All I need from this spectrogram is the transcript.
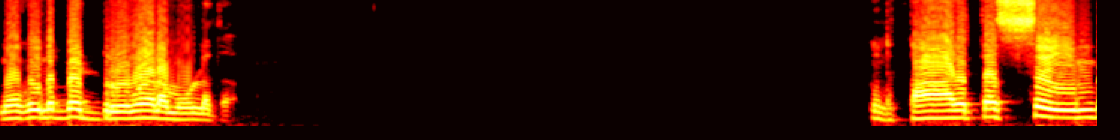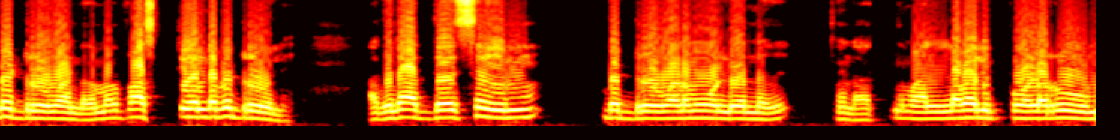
നിങ്ങൾക്ക് ഇതിന്റെ ബെഡ്റൂം വേണം മുകളിലത്തെ. താഴത്തെ സെയിം ബെഡ്റൂം ആണ്. നമ്മൾ ഫസ്റ്റ് കണ്ട ബെഡ്റൂം ഇല്ലേ? അതിന്റെ അതേ സെയിം ബെഡ്റൂമാണ് മുകളിൽ വന്നത്? നല്ല വലിപ്പമുള്ള റൂം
